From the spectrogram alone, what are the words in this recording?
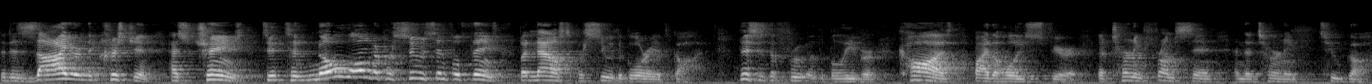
The desire in the Christian has changed to, to no longer pursue sinful things, but now is to pursue the glory of God. This is the fruit of the believer, caused by the Holy Spirit. The turning from sin and the turning to God.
